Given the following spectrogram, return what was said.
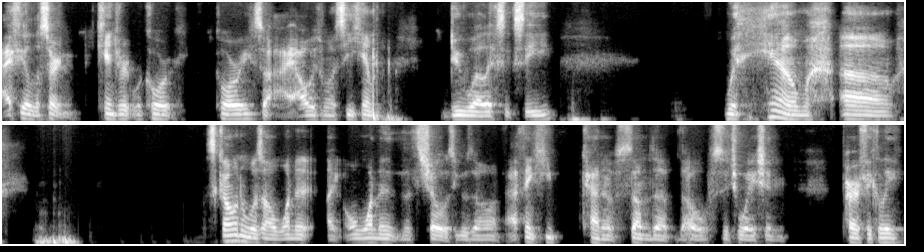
I feel a certain kindred with Corey. Corey so I always want to see him do well and succeed. With him, um, Scona was on one of like on one of the shows he was on. I think he kind of summed up the whole situation perfectly.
